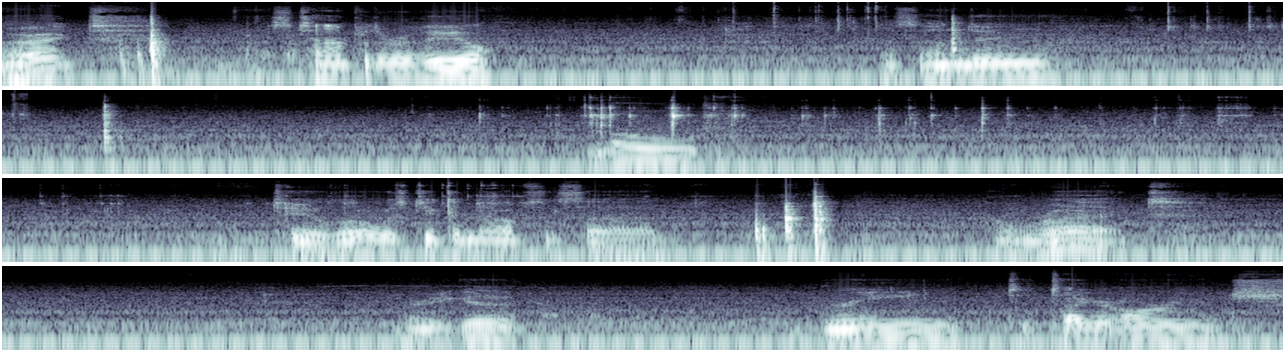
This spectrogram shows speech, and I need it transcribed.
All right, it's time for the reveal. Let's undo mold. Tail's always sticking the opposite side. All right. There you go. Green to tiger orange,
